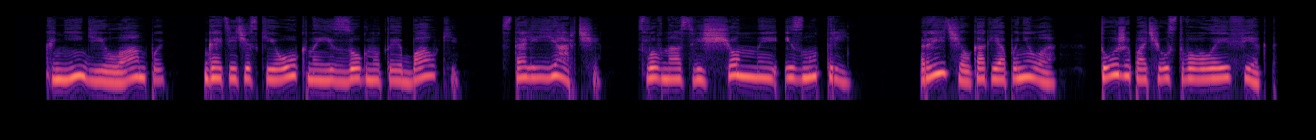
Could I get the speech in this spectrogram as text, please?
— книги и лампы, готические окна и изогнутые балки — стали ярче, словно освещенные изнутри. Рэйчел, как я поняла, тоже почувствовала эффект,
